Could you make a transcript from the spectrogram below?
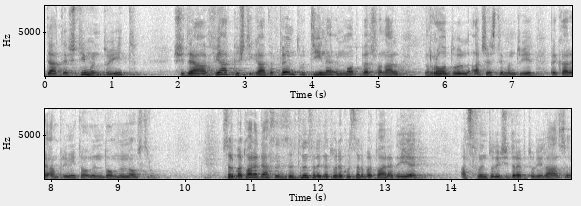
de a te ști mântuit și de a avea câștigată pentru tine, în mod personal, rodul acestei mântuiri pe care am primit-o în Domnul nostru. Sărbătoarea de astăzi este strânsă legătură cu sărbătoarea de ieri, a Sfântului și Dreptului Lazar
